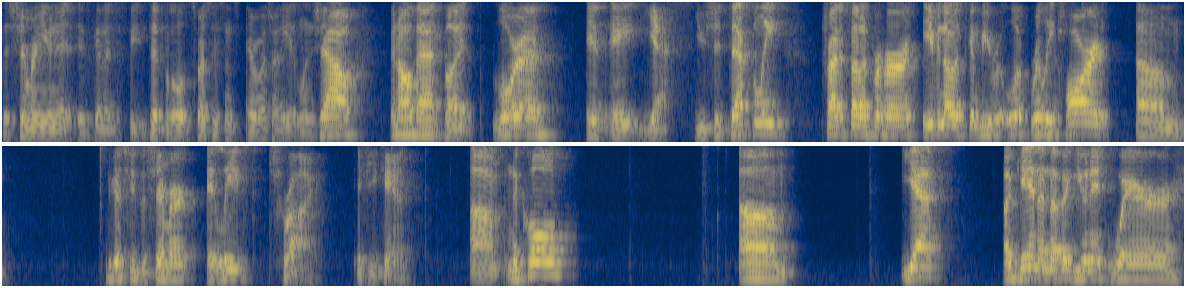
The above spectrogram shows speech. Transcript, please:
the Shimmer unit is going to just be difficult, especially since everyone's trying to get Lin Zhao and all that. But Laura is a yes. You should definitely try to summon for her, even though it's going to be re really hard um, because she's a Shimmer. At least try if you can. Um, Nicole, um, yes. Again, another unit where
